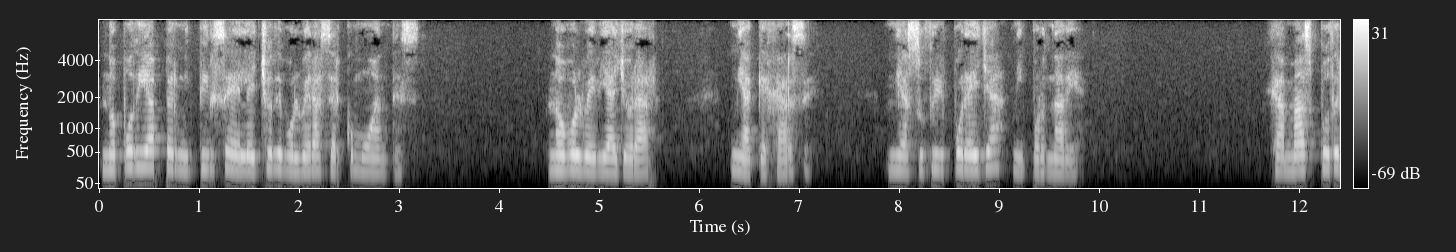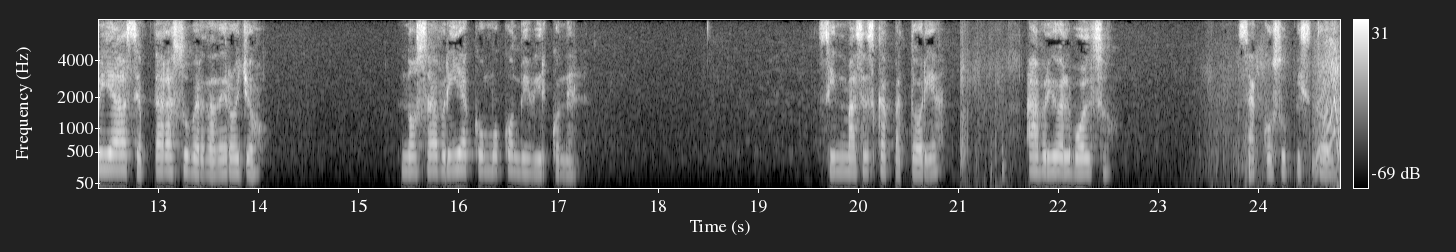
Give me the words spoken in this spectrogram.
No podía permitirse el hecho de volver a ser como antes. No volvería a llorar, ni a quejarse, ni a sufrir por ella ni por nadie. Jamás podría aceptar a su verdadero yo no sabría cómo convivir con él. Sin más escapatoria, abrió el bolso, sacó su pistola,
